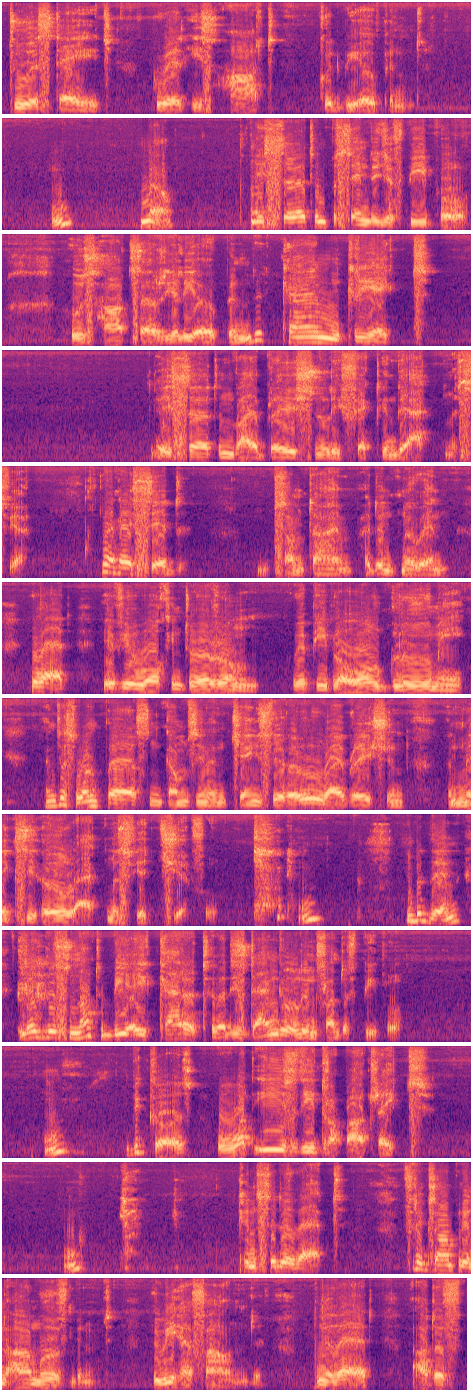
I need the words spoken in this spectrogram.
to a stage where his heart could be opened. Hmm? Now, a certain percentage of people whose hearts are really opened can create a certain vibrational effect in the atmosphere. Like I said sometime, I don't know when, that if you walk into a room where people are all gloomy and just one person comes in and changes the whole vibration and makes the whole atmosphere cheerful. Hmm? But then, let this not be a carrot that is dangled in front of people. Hmm? Because what is the dropout rate? Hmm? Consider that. For example, in our movement, we have found that out of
